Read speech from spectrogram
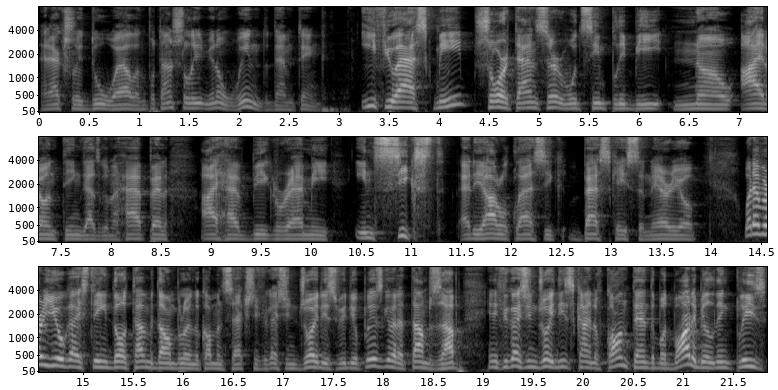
and actually do well and potentially, you know, win the damn thing? If you ask me, short answer would simply be no, I don't think that's gonna happen. I have Big Ramy in sixth at the Arnold Classic, best case scenario. Whatever you guys think though, tell me down below in the comment section. If you guys enjoyed this video, please give it a thumbs up. And if you guys enjoy this kind of content about bodybuilding, please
